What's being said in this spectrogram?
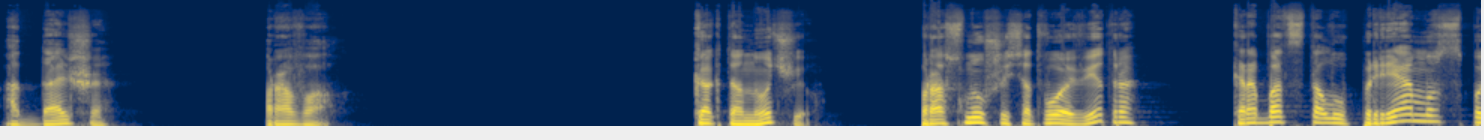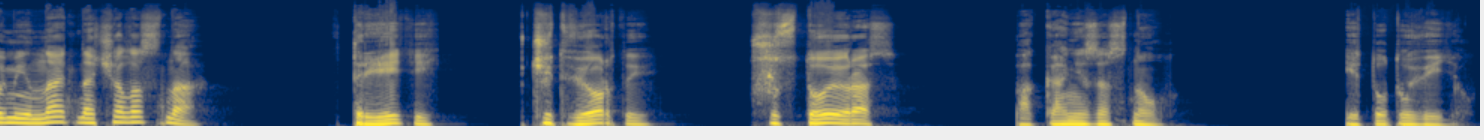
А дальше провал. Как-то ночью, проснувшись от воя ветра, Карабат стал упрямо вспоминать начало сна. В третий, в четвертый, в шестой раз, пока не заснул. И тут увидел.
